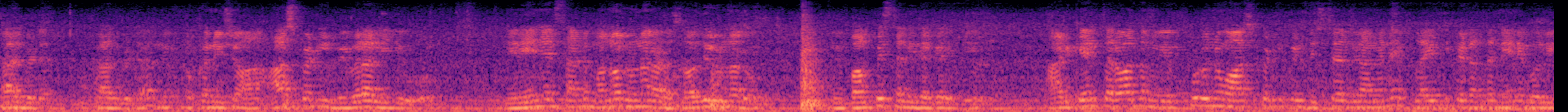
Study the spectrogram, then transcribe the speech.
కాదు బిడ్డ కాదు బిడ్డ ఒక్క నిమిషం హాస్పిటల్ వివరాలు ఇవ్వు. నేనేం చేస్తా అంటే మనోళ్ళు ఉన్నారు ఆడ సౌదీలు ఉన్నారు. నేను పంపిస్తాను నీ దగ్గరికి. ఆడికి వెళ్ళిన తర్వాత నువ్వు ఎప్పుడు నువ్వు హాస్పిటల్కి వెళ్ళి డిశ్చార్జ్ కాగానే ఫ్లైట్ టికెట్ అంతా నేనే కొని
